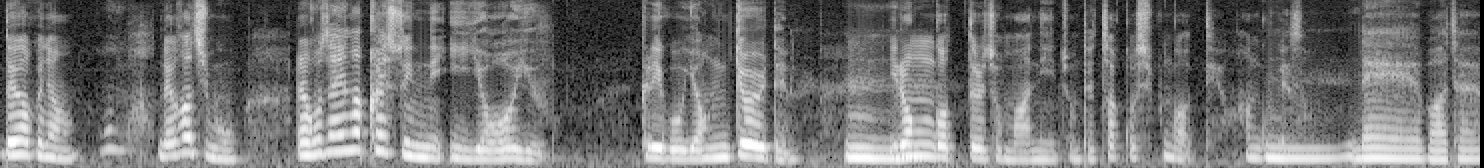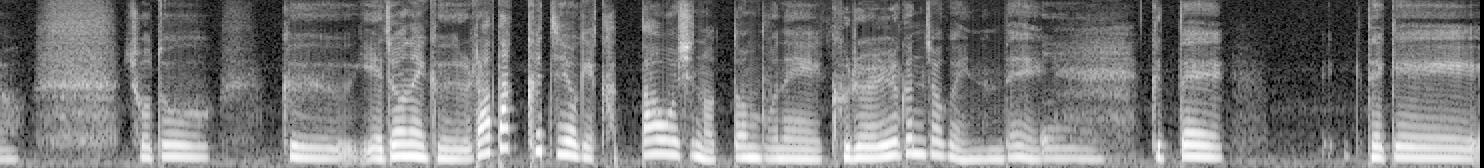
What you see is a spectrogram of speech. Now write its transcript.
내가 그냥 어, 내가지 뭐라고 생각할 수 있는 이 여유 그리고 연결됨 음. 이런 것들 좀 많이 좀 되찾고 싶은 것 같아요 한국에서. 음, 네, 맞아요. 저도 그 예전에 그 라다크 지역에 갔다 오신 어떤 분의 글을 읽은 적이 있는데 오. 그때 되게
